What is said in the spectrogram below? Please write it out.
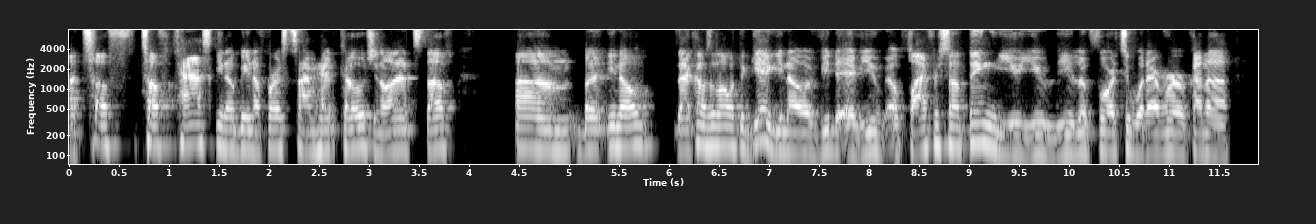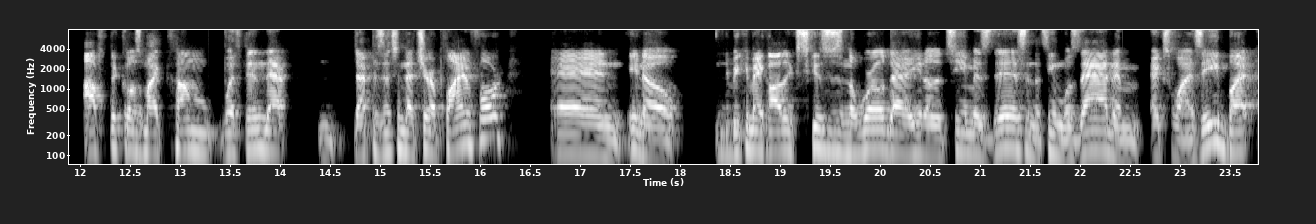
a tough tough task, you know, being a first time head coach and all that stuff. Um, but you know, that comes along with the gig. You know, if you if you apply for something, you you you look forward to whatever kind of obstacles might come within that that position that you're applying for. And you know, we can make all the excuses in the world that you know the team is this and the team was that and X Y Z, but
